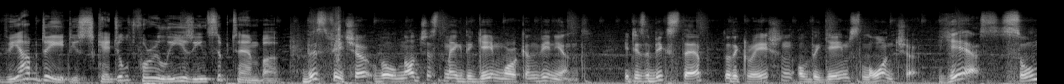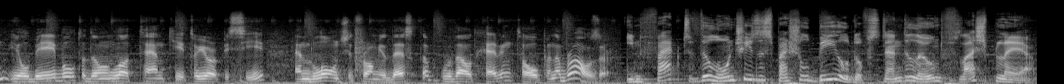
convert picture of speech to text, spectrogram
The update is scheduled for release in September. This feature will not just make the game more convenient, it is a big step to the creation of the game's launcher. Yes, soon you'll be able to download Tanki to your PC and launch it from your desktop without having to open a browser. In fact, the launcher is a special build of standalone Flash player.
